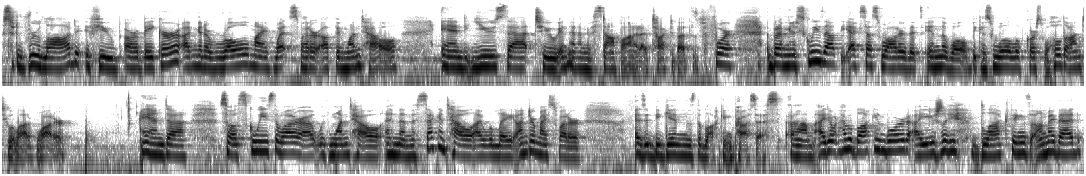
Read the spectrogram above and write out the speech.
sort of roulade if you are a baker. I'm going to roll my wet sweater up in one towel and use that to, and then I'm going to stomp on it. I've talked about this before, but I'm going to squeeze out the excess water that's in the wool because wool, of course, will hold on to a lot of water. And uh, so I'll squeeze the water out with one towel and then the second towel I will lay under my sweater as it begins the blocking process. Um, I don't have a blocking board. I usually block things on my bed.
